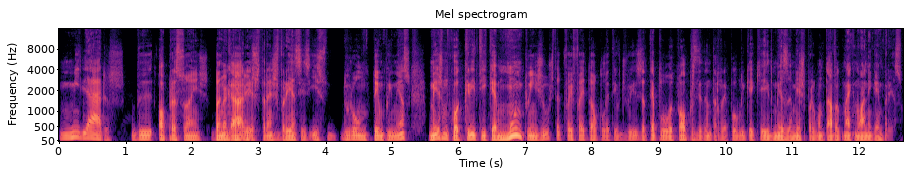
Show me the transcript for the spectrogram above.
milhares de operações bancárias, bancárias, transferências, e isso durou um tempo imenso, mesmo com a crítica muito injusta que foi feita ao coletivo de juízes, até pelo atual Presidente da República, que aí de mês a mês perguntava como é que não há ninguém preso.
